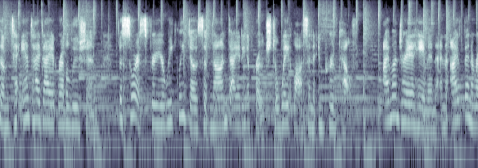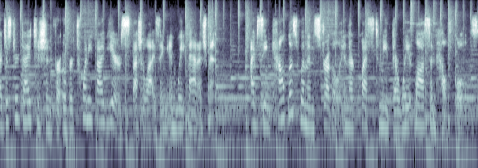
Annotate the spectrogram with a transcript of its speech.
Welcome to Anti Diet Revolution, the source for your weekly dose of non dieting approach to weight loss and improved health. I'm Andrea Heyman, and I've been a registered dietitian for over 25 years, specializing in weight management. I've seen countless women struggle in their quest to meet their weight loss and health goals.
